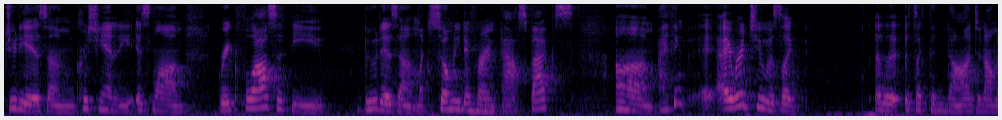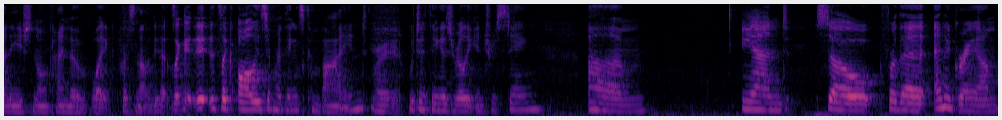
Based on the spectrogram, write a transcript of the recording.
Judaism, Christianity, Islam, Greek philosophy, Buddhism, like so many different aspects. Um, I think I read too was like uh, it's like the non-denominational kind of like personality test. Like it, it's like all these different things combined, Right. which I think is really interesting. Um, and so for the enneagram,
